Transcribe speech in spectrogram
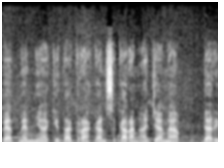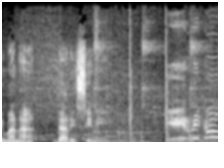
Batman-nya kita kerahkan sekarang aja ngap, dari mana? Dari sini. Here we go!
